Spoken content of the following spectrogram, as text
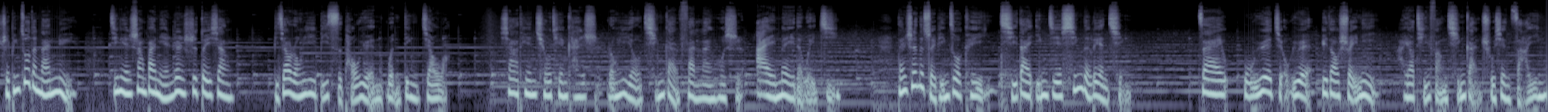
水瓶座的男女，今年上半年认识对象比较容易彼此投缘，稳定交往。夏天、秋天开始容易有情感泛滥或是暧昧的危机。单身的水瓶座可以期待迎接新的恋情。在五月、九月遇到水逆，还要提防情感出现杂音。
